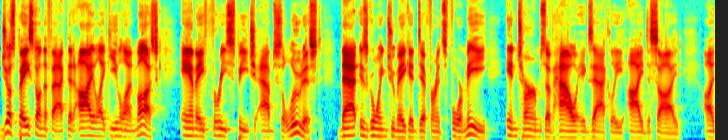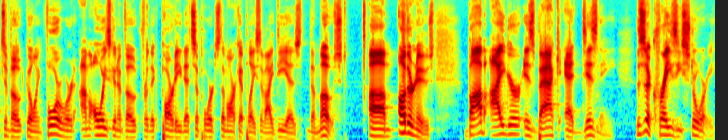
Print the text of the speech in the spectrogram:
Just based on the fact that I, like Elon Musk, am a free speech absolutist, that is going to make a difference for me in terms of how exactly I decide uh, to vote going forward. I'm always going to vote for the party that supports the marketplace of ideas the most. Um, other news Bob Iger is back at Disney. This is a crazy story.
